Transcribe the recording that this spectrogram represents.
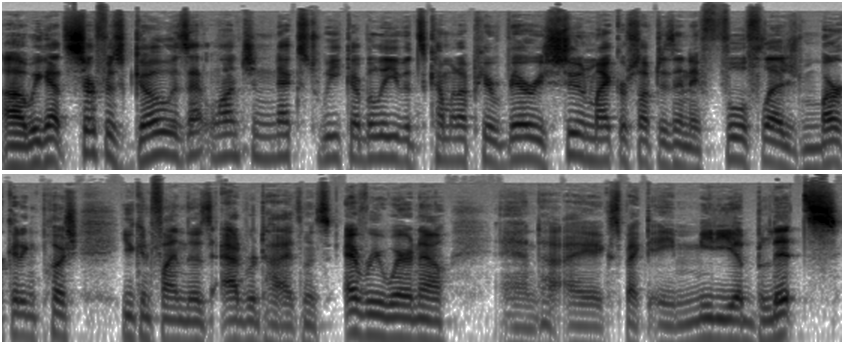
Uh, we got Surface Go. Is that launching next week? I believe it's coming up here very soon. Microsoft is in a full-fledged marketing push. You can find those advertisements everywhere now, and uh, I expect a media blitz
